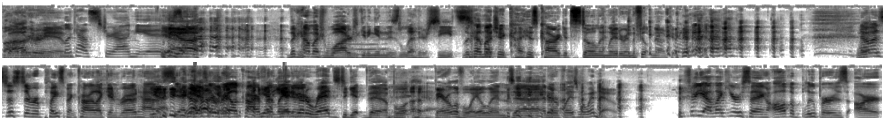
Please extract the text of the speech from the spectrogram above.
bother, Bother him. him. Look how strong he is. Yeah, Look how much water's getting in his leather seats. look how much it, his car gets stolen later in the film. No, I'm kidding. That was just a replacement car, like in Roadhouse. Yeah. Yeah, he has a real car he for had, he had to go to Reds to get the a, bo- a barrel of oil and, uh, and a replacement window. So yeah, like you were saying, all the bloopers are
